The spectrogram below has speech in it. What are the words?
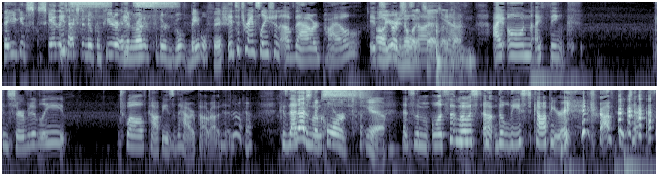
that you can s- scan the It's- text into a computer and then run it for their it's- Go- Babelfish. It's a translation of the Howard Pyle. It's, Oh, you already know is what it says, okay. Yeah. I own, I think, conservatively, twelve copies of the Howard Pyle Robin Hood okay. because Well, that's, that's the, the, most, core. T- yeah. That's the well, it's the most, um, the least copyrighted Robin Hood text.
